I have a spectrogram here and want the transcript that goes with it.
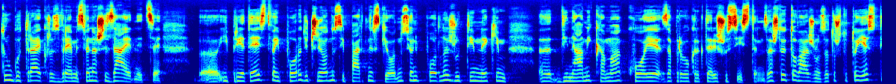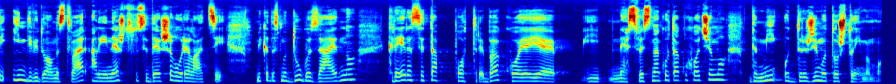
dugo traje kroz vreme, sve naše zajednice e, i prijateljstva i porodični odnosi, partnerski odnosi, oni podležu tim nekim e, dinamikama koje zapravo karakterišu sistem. Zašto je to važno? Zato što to jeste individualna stvar, ali i nešto što se dešava u relaciji. Mi kada smo dugo zajedno, kreira se ta potreba koja je i nesvesna ako tako hoćemo, da mi održimo to što imamo.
